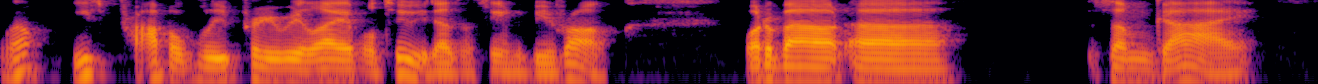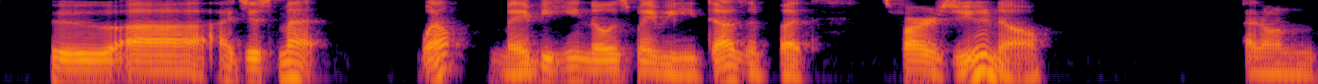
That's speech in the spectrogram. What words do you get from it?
Well, he's probably pretty reliable too. He doesn't seem to be wrong. What about uh, some guy who uh, I just met? Well, maybe he knows, maybe he doesn't. But as far as you know, I don't.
